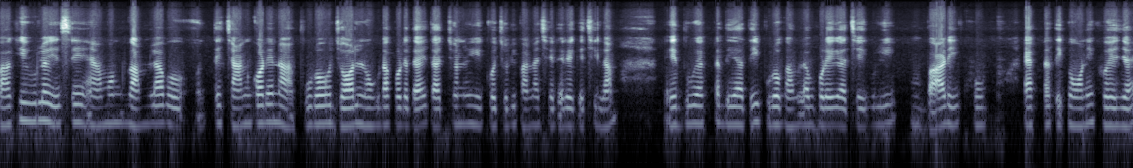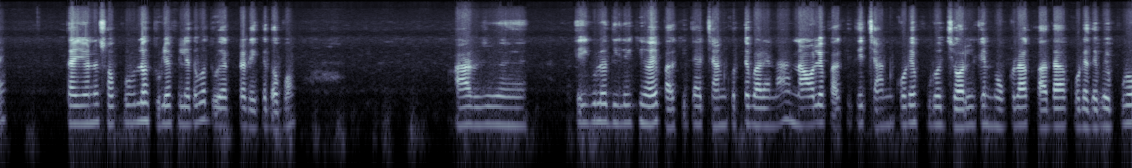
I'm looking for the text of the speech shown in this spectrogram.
পাখিগুলো এসে এমন গামলাতে চান করে না, পুরো জল নোংরা করে দেয়। তার জন্য এই কচুরি পানা ছেড়ে রেখেছিলাম। এ দু একটা দেয়াতেই পুরো গামলা ভরে গেছে। এগুলি বাড়ে খুব একটা থেকে অনেক হয়ে যায়। তাই জন্য সবগুলো তুলে ফেলে দেবো, দু একটা রেখে দেবো। আর এইগুলো দিলে কি হয়? পাখিতে আর চান করতে পারে না। না হলে পাখিতে চান করে পুরো জলকে নোংরা, কাদা করে দেবে, পুরো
